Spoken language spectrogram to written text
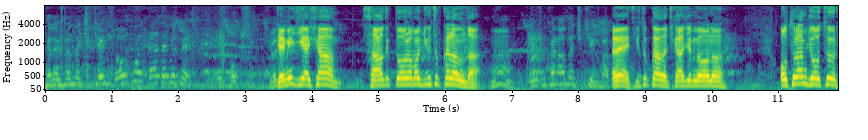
televizyonda çıkacak. Demirci Yaşam. Sadık Doğrama YouTube kanalında. Ha, o, o kanalda çıkacak bak. Evet YouTube kanalında çıkaracağım ben onu. Otur amca otur.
